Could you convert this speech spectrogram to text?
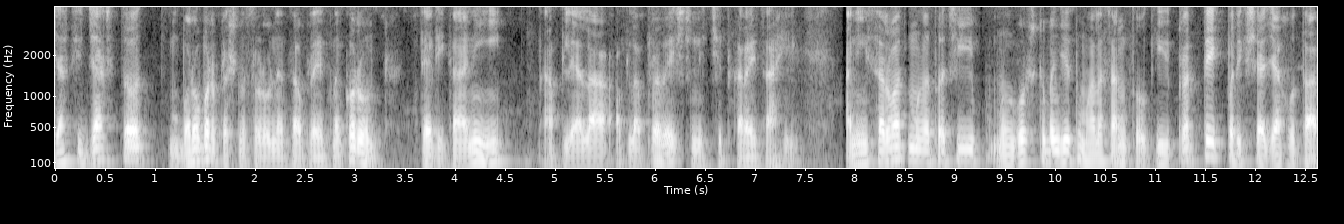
जास्तीत जास्त बरोबर प्रश्न सोडवण्याचा प्रयत्न करून त्या ठिकाणी आपल्याला आपला प्रवेश निश्चित करायचा आहे. आणि सर्वात महत्त्वाची गोष्ट म्हणजे तुम्हाला सांगतो की प्रत्येक परीक्षा ज्या होतात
